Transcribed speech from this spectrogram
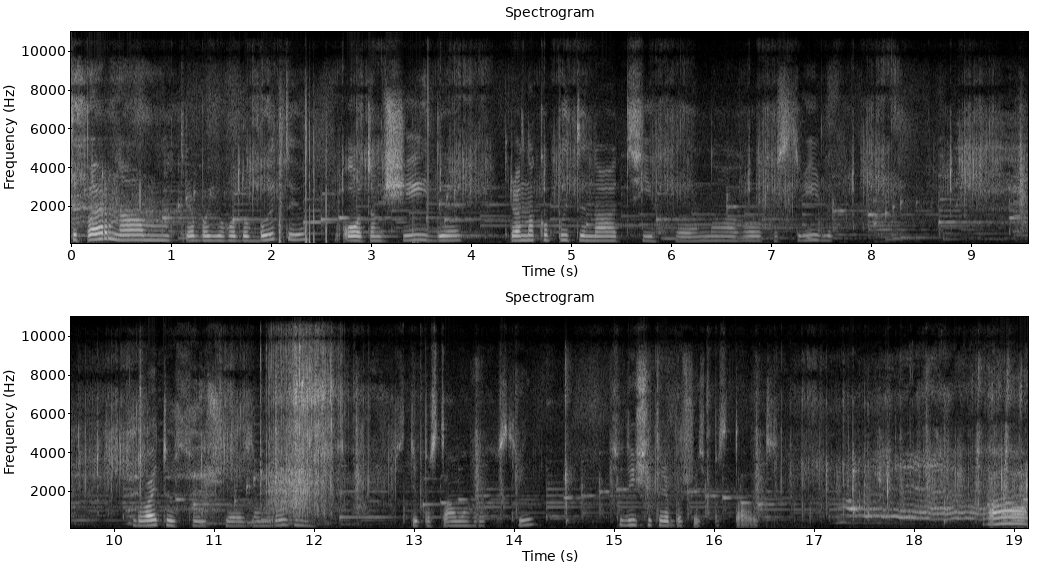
Тепер нам треба його добити. О, там ще йде. Треба накопити на цих е, на горохострілів. Давайте ось ще заморозимо. Сюди поставимо горохостріл. Сюди ще треба щось поставити. А,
